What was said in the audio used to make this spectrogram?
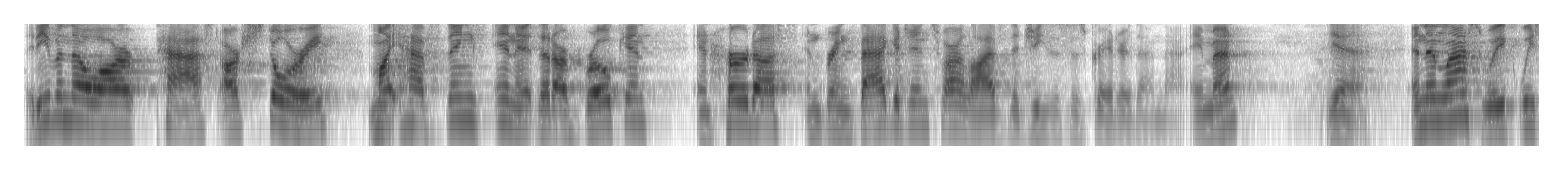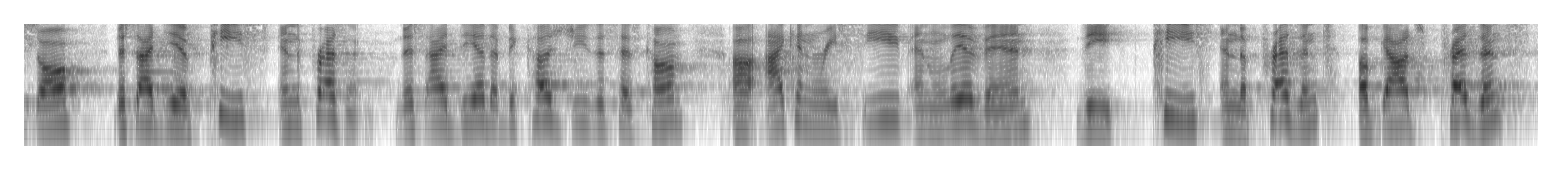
that even though our past, our story, might have things in it that are broken and hurt us and bring baggage into our lives, that Jesus is greater than that. Amen? Yeah. And then last week we saw this idea of peace in the present. This idea that because Jesus has come, uh, I can receive and live in the peace and the present of God's presence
